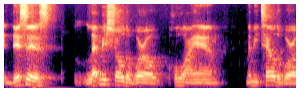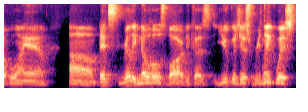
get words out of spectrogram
this is let me show the world who I am. Let me tell the world who I am um, it's really no holds bar because you could just relinquish,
